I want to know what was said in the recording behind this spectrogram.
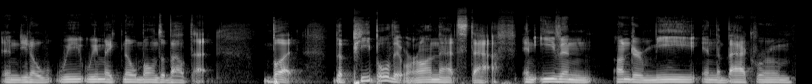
And, you know, we, we make no bones about that. But the people that were on that staff, and even under me in the back room,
